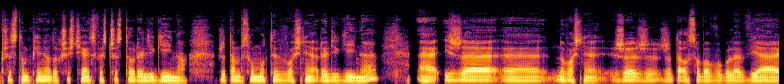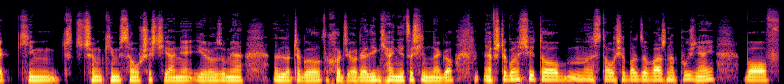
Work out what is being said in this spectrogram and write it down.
przystąpienia do chrześcijaństwa jest czysto religijna, że tam są motywy właśnie religijne e, i że e, no właśnie, że, że, że ta osoba w ogóle wie, kim, czym, kim są chrześcijanie i rozumie, dlaczego chodzi o religię, a nie coś innego. E, w szczególności to mm, stało się bardzo ważne później, bo w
